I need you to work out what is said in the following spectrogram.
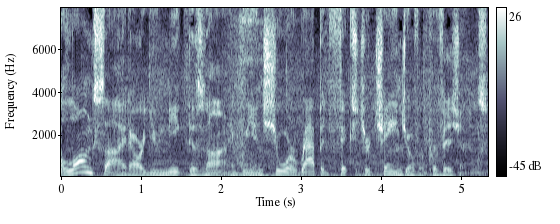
Alongside our unique design, we ensure rapid fixture changeover provisions.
